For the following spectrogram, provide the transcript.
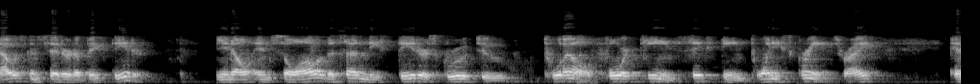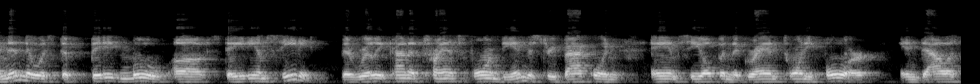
that was considered a big theater, you know, and so all of a sudden these theaters grew to 12, 14, 16, 20 screens, right? And then there was the big move of stadium seating that really kind of transformed the industry back when AMC opened the Grand 24 in Dallas,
